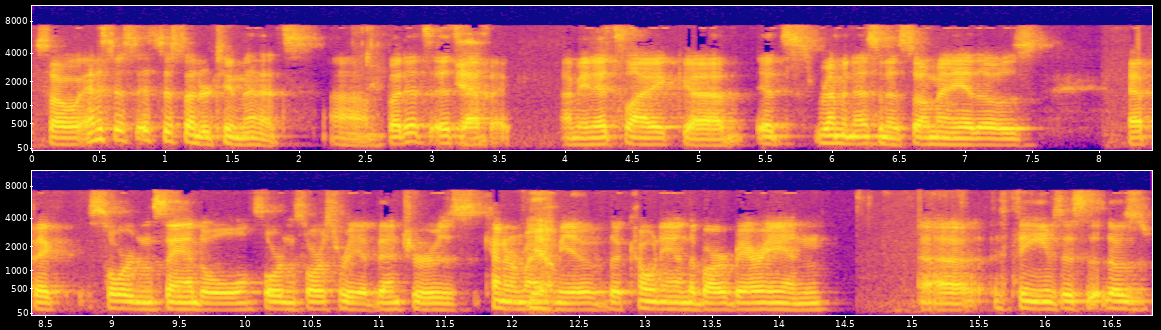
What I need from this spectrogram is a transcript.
So and it's just it's just under two minutes, um, but it's it's Yeah. epic. I mean, it's like uh, it's reminiscent of so many of those epic sword and sandal, sword and sorcery adventures. Kind of reminds me of the Conan the Barbarian uh, themes. It's those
